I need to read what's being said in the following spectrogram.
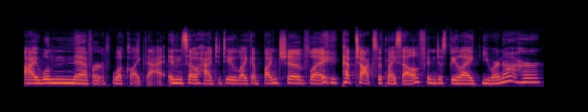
I will never look like that. And so I had to do like a bunch of like pep talks with myself and just be like, you are not her.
